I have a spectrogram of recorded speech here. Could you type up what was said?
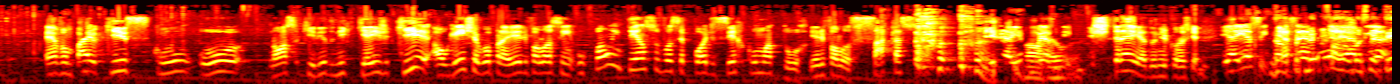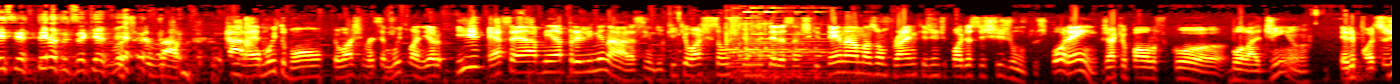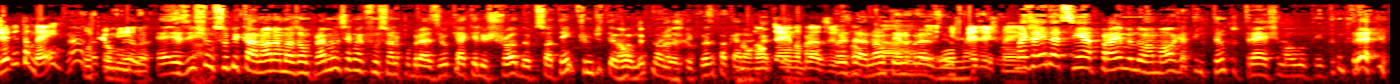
é Vampire Kiss com o nosso querido Nick Cage, que alguém chegou pra ele e falou assim: o quão intenso você pode ser como ator? E ele falou, saca só. e aí foi Ah, eu- assim, estreia do Nicolas Cage. E aí, assim, Não, essa é primeiro minha- é falou, a você minha- tem certeza que você quer ver? você- Exato. Cara, é muito bom. Eu acho que vai ser muito maneiro. E essa é a minha preliminar, assim, do que, que eu acho que são os filmes interessantes que tem na Amazon Prime que a gente pode assistir juntos. Porém, já que o Paulo ficou boladinho, ele pode sugerir também Não, um tá filminho. É, existe um subcanal na Amazon Prime, eu não sei como é que funciona pro Brasil, que é aquele Schroeder, que só tem filme de terror, Não, muito maneiro, tem coisa pra caralho. Não tem no Brasil. Pois é, não tem no Ah, Brasil. né? Infelizmente. Mas ainda assim, a Prime normal já tem tanto trash, maluco, tem tanto trash.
